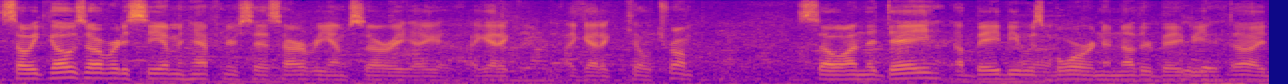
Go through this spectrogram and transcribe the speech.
So he goes over to see him, and Hefner says, "Harvey, I'm sorry, I, I gotta, I gotta kill Trump." So on the day a baby was born, another baby Uh. Died.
